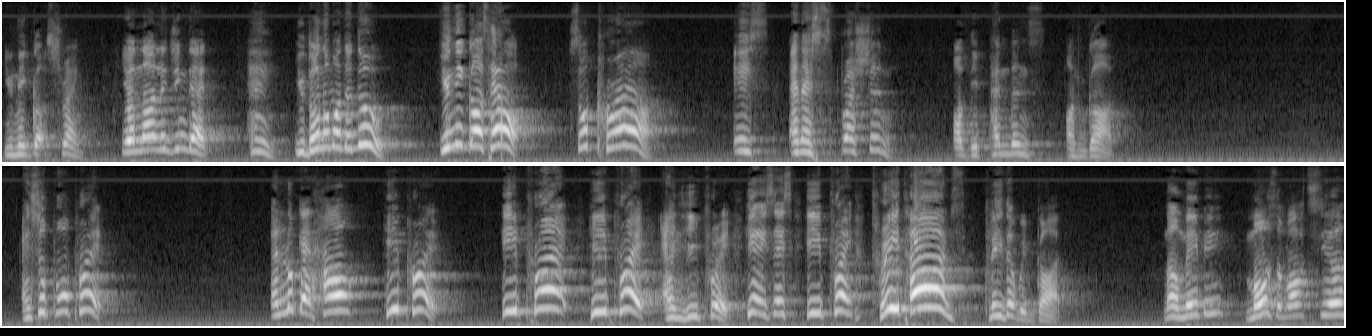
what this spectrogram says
You need God's strength. You're acknowledging that, hey, you don't know what to do. You need God's help. So prayer is an expression of dependence on God. And so Paul prayed. And look at how he prayed. He prayed, he prayed, and he prayed. Here it says he prayed three times, pleaded with God. Now, maybe most of us here,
